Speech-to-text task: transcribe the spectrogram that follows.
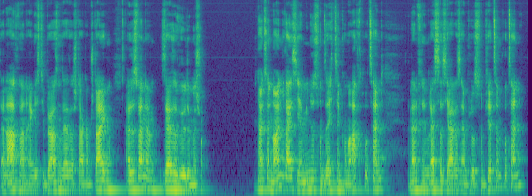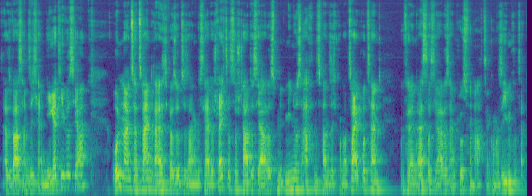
danach waren eigentlich die Börsen sehr, sehr stark am Steigen. Also es war eine sehr, sehr wilde Mischung. 1939 ein Minus von 16,8 Prozent und dann für den Rest des Jahres ein Plus von 14 Prozent. Also war es an sich ein negatives Jahr. Und 1932 war sozusagen bisher der schlechteste Start des Jahres mit minus 28,2 Prozent und für den Rest des Jahres ein Plus von 18,7 Prozent.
